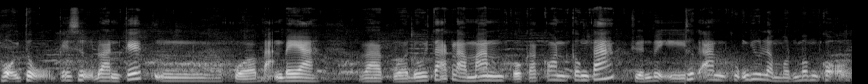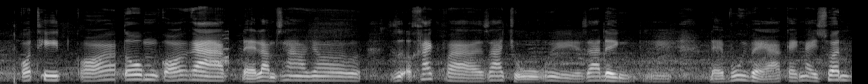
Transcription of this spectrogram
hội tụ cái sự đoàn kết ừ, của bạn bè và của đối tác làm ăn của các con công tác chuẩn bị thức ăn cũng như là một mâm cỗ có thịt có tôm có gà để làm sao cho giữa khách và gia chủ gia đình để vui vẻ cái ngày xuân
